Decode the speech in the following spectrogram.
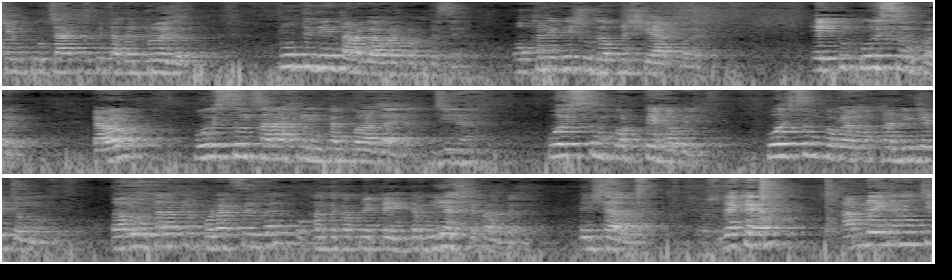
শ্যাম্পু চা কফি তাদের প্রয়োজন। প্রতিদিন তারা ব্যবহার করতেছে। ওখানে গিয়ে শুধু আপনি শেয়ার করেন। একটু পরিশ্রম করেন। কারণ পরিশ্রম ছাড়া আপনি ইনকাম করা যায় না। জি না। পরিশ্রম করতে হবে। পরিশ্রম করবেন আপনার নিজের জন্য। তাহলে ওখানে আপনি প্রোডাক্ট সেল দেন ওখান থেকে আপনি একটা ইনকাম নিয়ে আসতে পারবেন ইনশাআল্লাহ। দেখেন আমরা এখানে হচ্ছে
